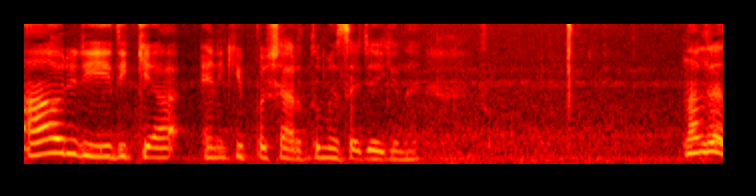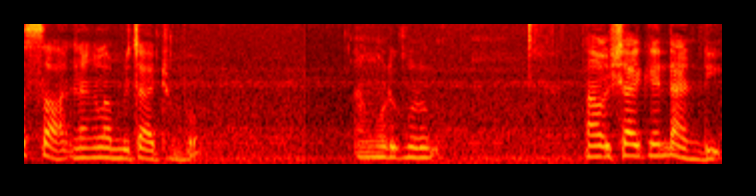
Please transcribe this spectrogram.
ആ ഒരു രീതിക്കാണ് എനിക്കിപ്പോൾ ഷർത്ത് മെസ്സേജ് അയക്കുന്നത് നല്ല രസമാണ് ഞങ്ങൾ അമ്മ ചാറ്റുമ്പോൾ അങ്ങോട്ടും ഇങ്ങോട്ടും. നൗഷാദിന്റെ അണ്ടി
